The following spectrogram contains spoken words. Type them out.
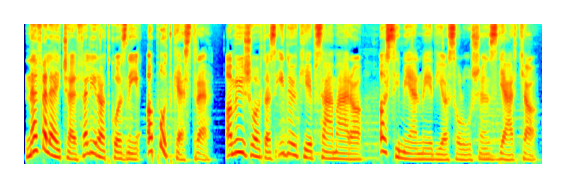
Ne felejts el feliratkozni a podcastre. A műsort az időkép számára a Simian Media Solutions gyártja.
